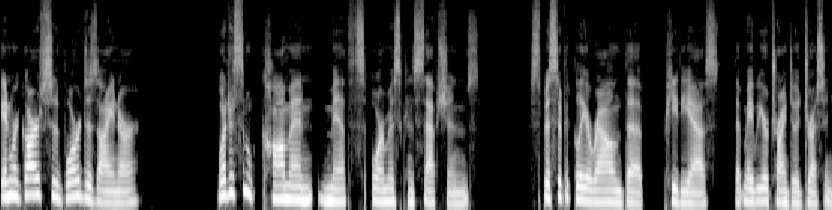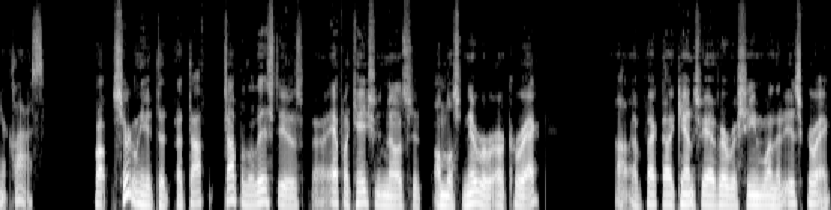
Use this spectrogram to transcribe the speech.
in regards to the board designer, what are some common myths or misconceptions specifically around the PDS that maybe you're trying to address in your class? Well, certainly at the at top top of the list is uh, application notes that almost never are correct. Uh, in fact, I can't say I've ever seen one that is correct.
